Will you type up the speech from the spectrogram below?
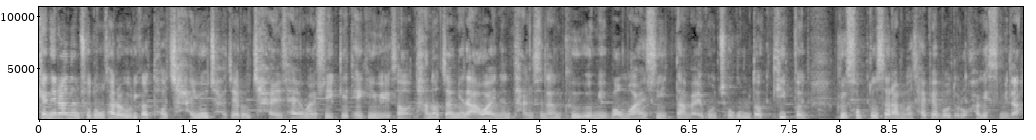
캔이라는 조동사를 우리가 더 자유자재로 잘 사용할 수 있게 되기 위해서 단어장에 나와 있는 단순한 그 의미 뭐뭐 할 수 있다 말고 조금 더 깊은 그 속뜻을 한번 살펴보도록 하겠습니다.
